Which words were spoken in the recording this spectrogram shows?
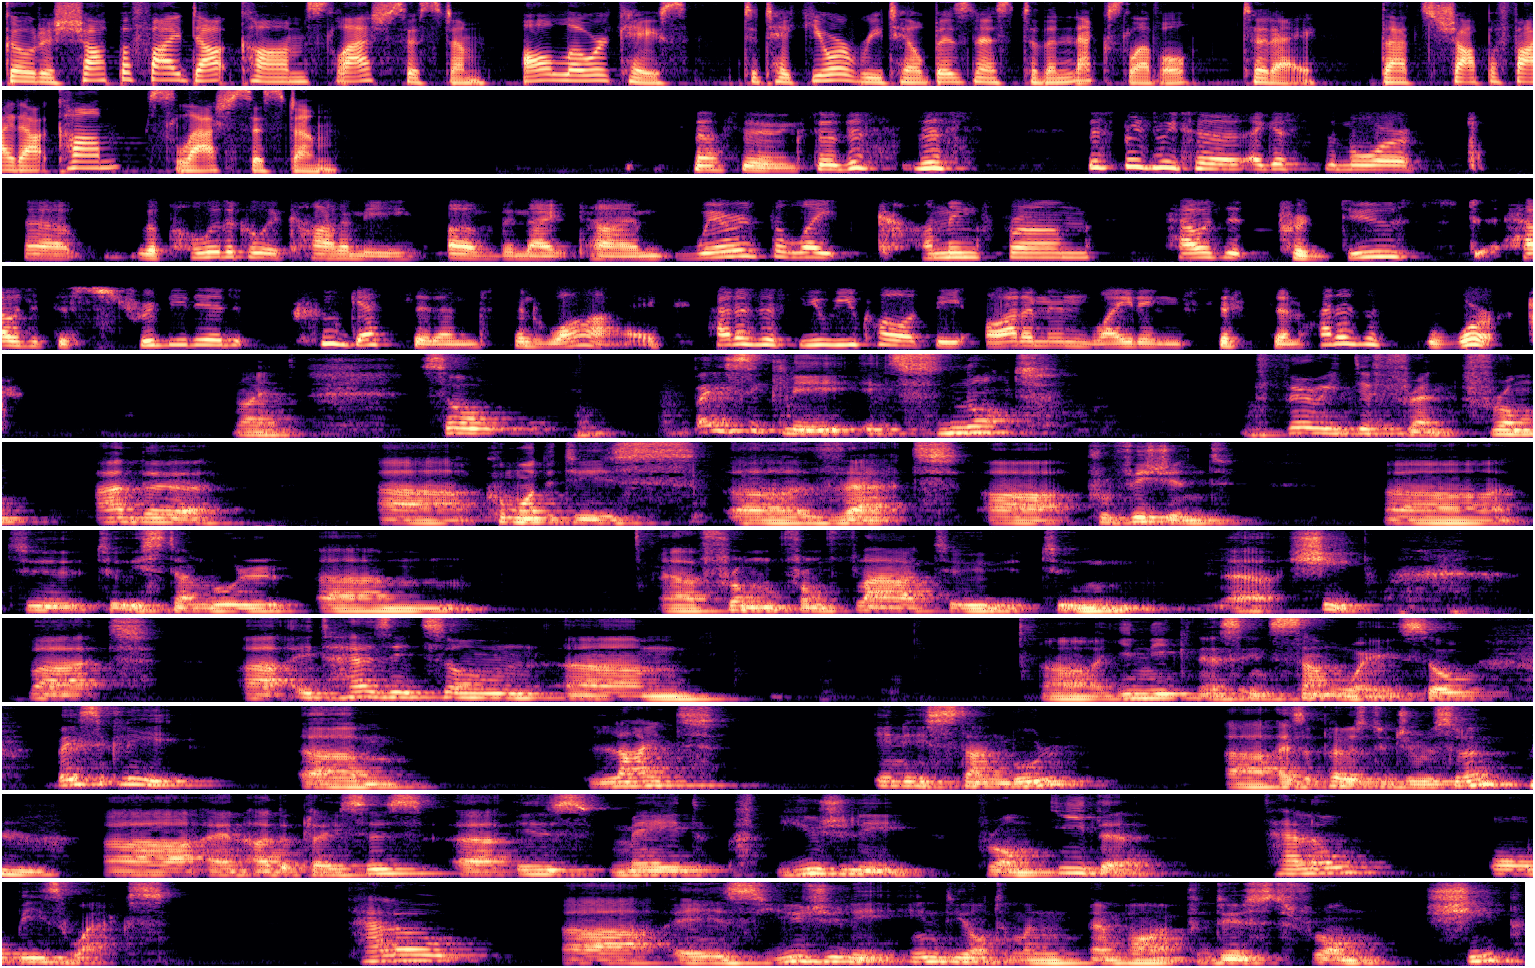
Go to shopify.com slash system, all lowercase, to take your retail business to the next level today. That's shopify.com slash system. Fascinating. So this this this brings me to I guess the more uh, the political economy of the nighttime. Where is the light coming from? How is it produced? How is it distributed? Who gets it and and why? How does this you you call it the Ottoman lighting system? How does this work? Right. So basically, it's not very different from other uh, commodities uh, that are provisioned uh, to to Istanbul um, uh, from from flour to to uh, sheep, but uh, it has its own um, uh, uniqueness in some ways. So basically, um, light in Istanbul, uh, as opposed to Jerusalem mm. and other places, uh, is made usually from either tallow or beeswax. Tallow uh, is usually in the Ottoman Empire produced from sheep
